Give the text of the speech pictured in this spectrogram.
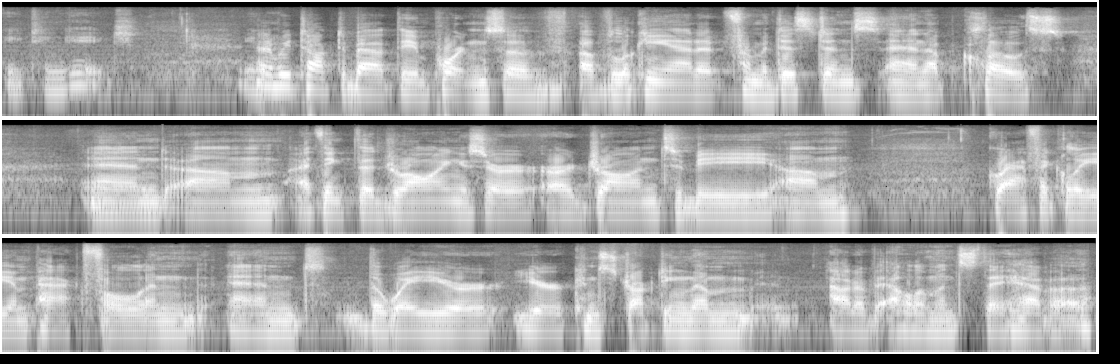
18 gauge. And know. we talked about the importance of, of looking at it from a distance and up close and um, I think the drawings are, are drawn to be um, graphically impactful and and the way you're you're constructing them out of elements they have a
